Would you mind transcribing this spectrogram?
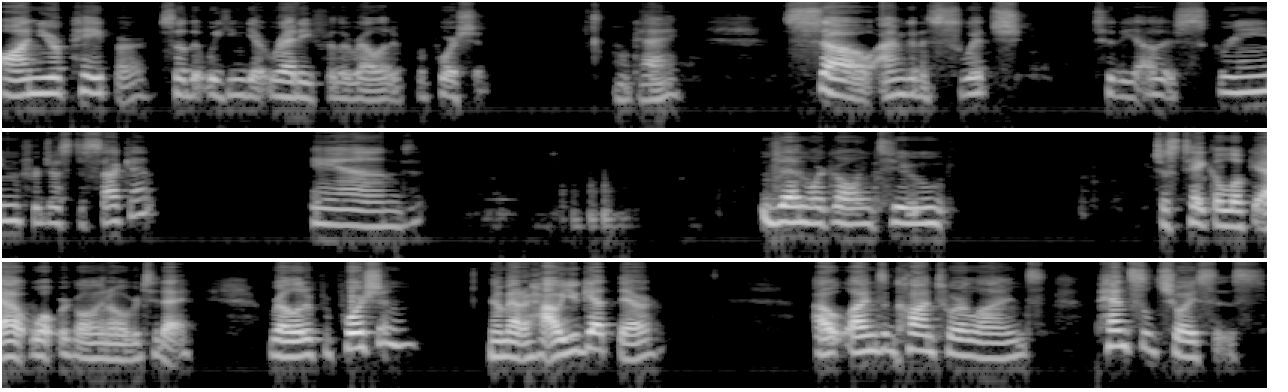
on your paper so that we can get ready for the relative proportion. Okay, so I'm going to switch to the other screen for just a second. And then we're going to just take a look at what we're going over today. Relative proportion, no matter how you get there, outlines and contour lines, pencil choices.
